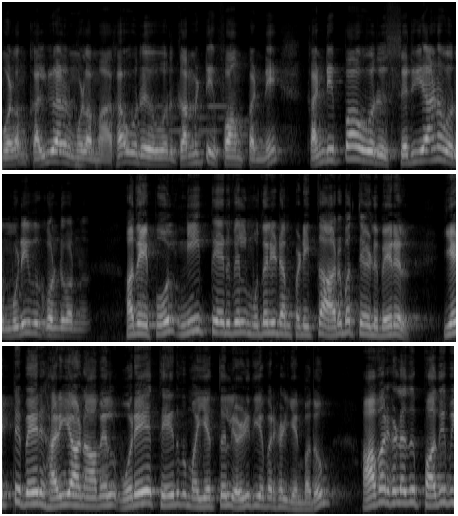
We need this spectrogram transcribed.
மூலம் கல்வியாளர் மூலமாக ஒரு ஒரு கமிட்டி ஃபார்ம் பண்ணி கண்டிப்பாக ஒரு சரியான ஒரு முடிவு கொண்டு வரணும். அதேபோல் நீட் தேர்வில் முதலிடம் பிடித்த அறுபத்தேழு பேரில் எட்டு பேர் ஹரியானாவில் ஒரே தேர்வு மையத்தில் எழுதியவர்கள் என்பதும் அவர்களது பதிவு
